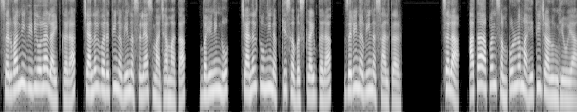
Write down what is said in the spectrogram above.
सर्वांनी व्हिडिओला लाईक करा चॅनलवरती नवीन असल्यास माझ्या माता बहिणींनो चॅनल तुम्ही नक्की सबस्क्राईब करा जरी नवीन असाल तर. चला आता आपण संपूर्ण माहिती जाणून घेऊया.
